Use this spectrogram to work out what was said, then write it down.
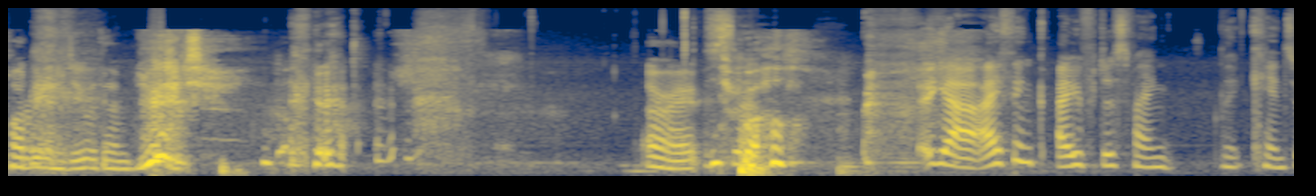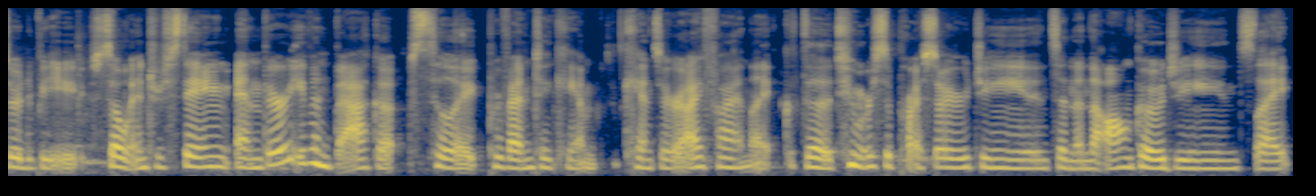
what are we gonna do with him? All right. Well, yeah, I think I just find like cancer to be so interesting, and there are even backups to like preventing cam- cancer. I find like the tumor suppressor genes and then the oncogenes, like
